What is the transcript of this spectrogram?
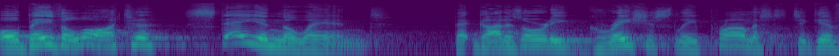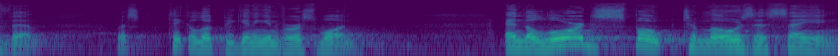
obey the law to stay in the land that God has already graciously promised to give them. Let's take a look beginning in verse 1. And the Lord spoke to Moses, saying,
